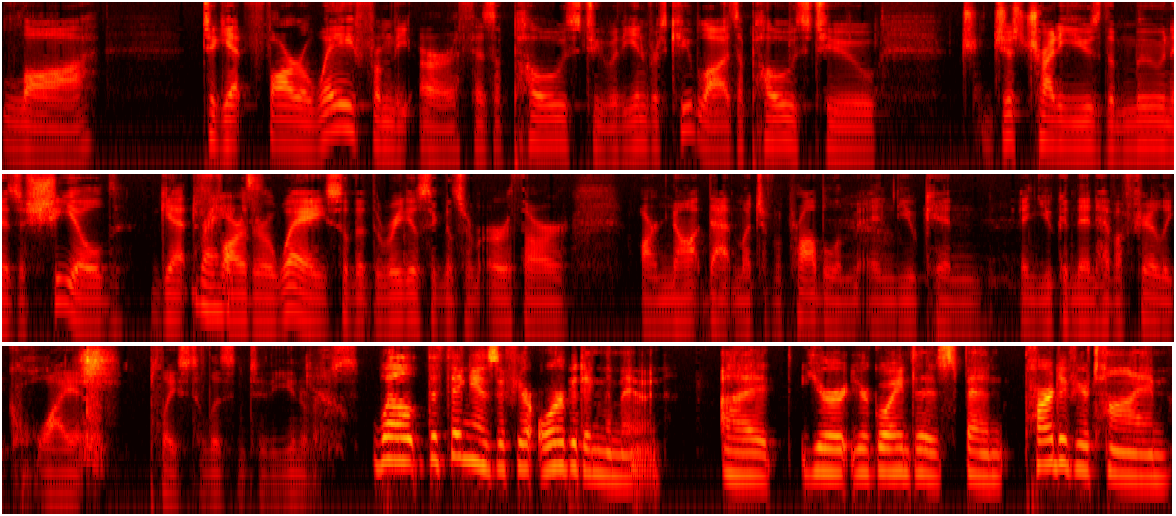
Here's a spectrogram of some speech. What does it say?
law to get far away from the Earth, as opposed to or the inverse cube law, as opposed to tr- just try to use the moon as a shield, get Right. farther away, so that the radio signals from Earth are are not that much of a problem, and you can and you can then have a fairly quiet place to listen to the universe. Well, the thing is, if you're orbiting the moon, uh, you're you're going to spend part of your time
